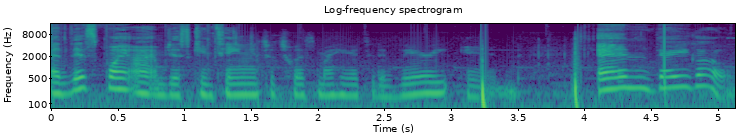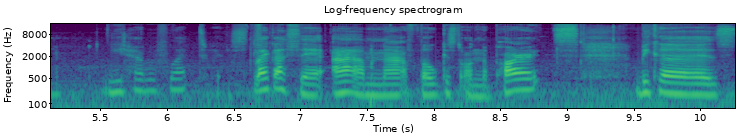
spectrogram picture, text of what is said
At this point, I am just continuing to twist my hair to the very end. And there you go. You have a flat twist. Like I said, I am not focused on the parts because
